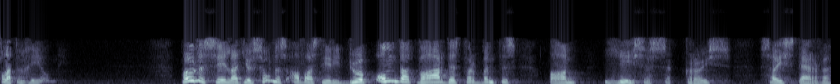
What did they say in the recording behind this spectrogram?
Glad en geheel nie. Paulus sê laat jou sondes afwas deur die doop omdat waar dit verbind is aan Jesus se kruis, sy sterwe,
